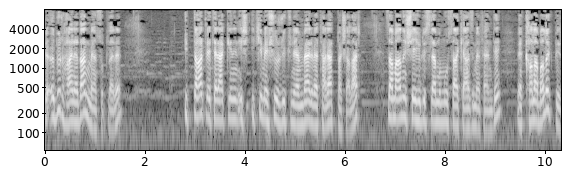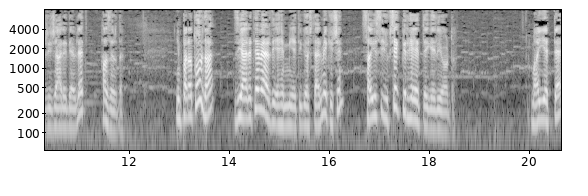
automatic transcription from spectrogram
ve öbür hanedan mensupları, İttihat ve Terakki'nin iki meşhur Rüknü Enver ve Talat Paşalar, zamanın Şeyhülislam'ı Musa Kazım Efendi ve kalabalık bir ricali devlet hazırdı. İmparator da ziyarete verdiği ehemmiyeti göstermek için sayısı yüksek bir heyetle geliyordu. Mayyette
